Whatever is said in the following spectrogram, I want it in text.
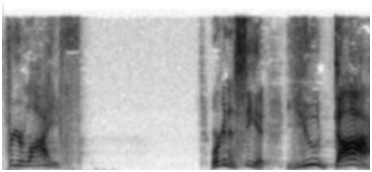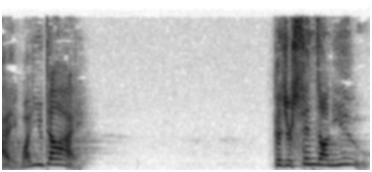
for your life. We're going to see it. You die. Why do you die? Because your sin's on you.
